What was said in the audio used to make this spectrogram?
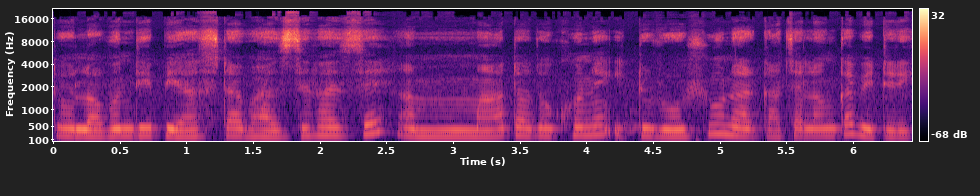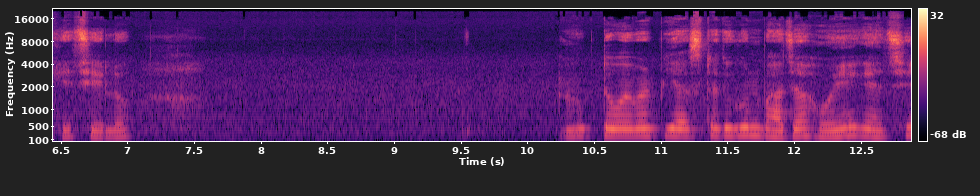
তো লবণ দিয়ে পেঁয়াজটা ভাজতে ভাজতে মা ততক্ষণে একটু রসুন আর কাঁচা লঙ্কা বেটে রেখেছিল। তো এবার পেঁয়াজটা দেখুন ভাজা হয়ে গেছে।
